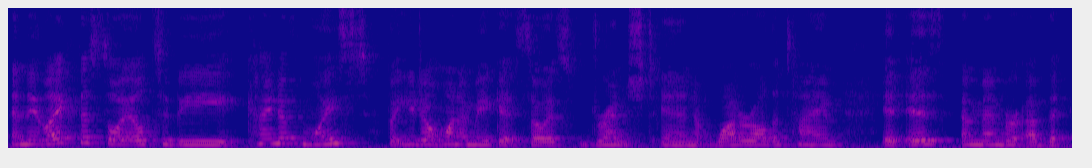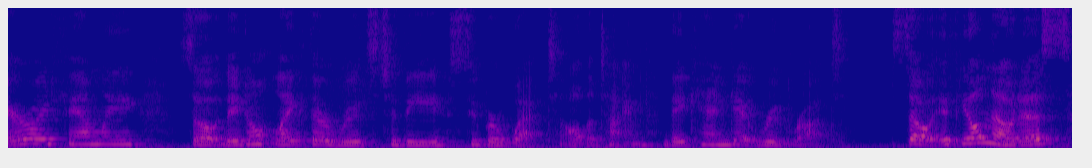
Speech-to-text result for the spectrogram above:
and they like the soil to be kind of moist, but you don't wanna make it so it's drenched in water all the time. It is a member of the aroid family, so they don't like their roots to be super wet all the time. They can get root rot. So if you'll notice,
